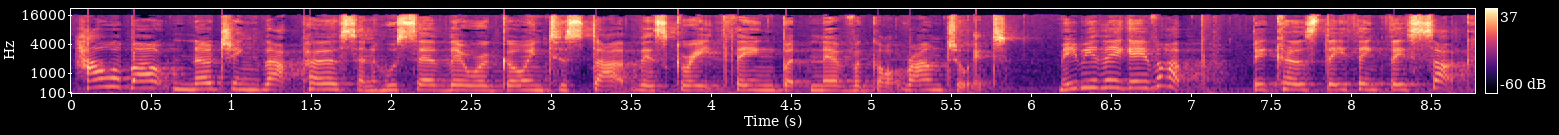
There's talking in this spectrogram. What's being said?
How about nudging that person who said they were going to start this great thing but never got round to it? Maybe they gave up because they think they suck,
